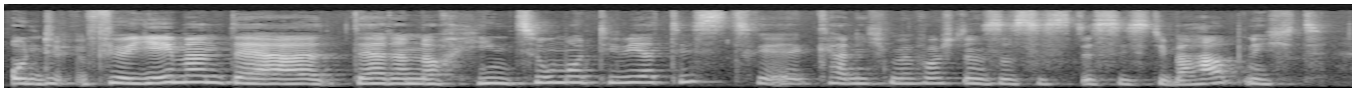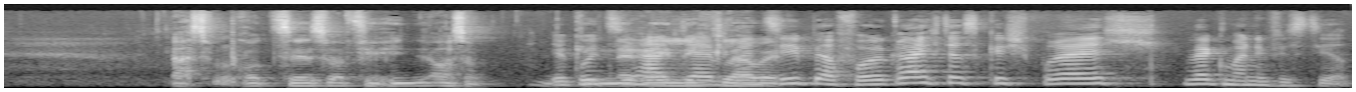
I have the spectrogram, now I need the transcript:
Und für jemanden, der, der dann noch hinzu motiviert ist, äh, kann ich mir vorstellen, das ist, das ist überhaupt nicht. Also Prozess war für ihn, also Ja gut, sie hat generell, ja im glaube, Prinzip erfolgreich das Gespräch wegmanifestiert.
